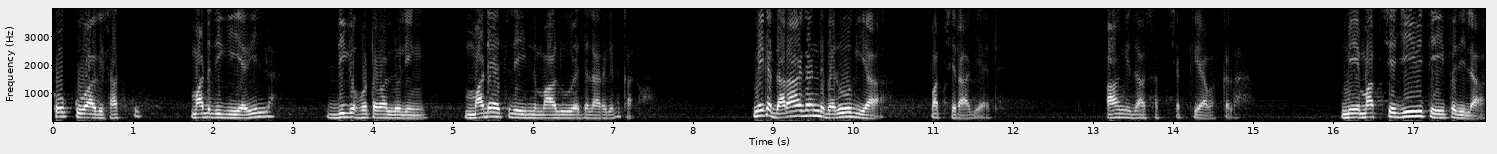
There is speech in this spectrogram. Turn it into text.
කොක්කුවාගේ සත්තු මඩ දිගී ඇවිල්ල දිග හොටවල් වලින් මඩ ඇතුළේ ඉන්න මාළුව ඇදල අරගෙන කනවා. මේක දරාගණ්ඩ බැරුව ගියා මත්ස්‍යරාජයට. ආංගෙදා සත්‍යක්‍රියාවක් කළා. මේ මත්ස්‍ය ජීවිතය ඉපදිලා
